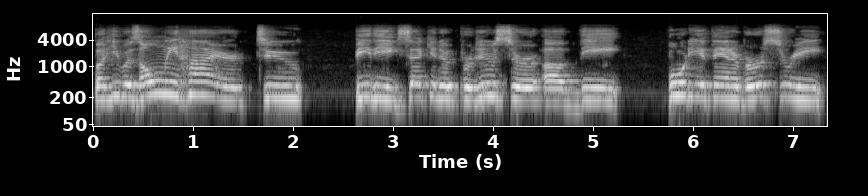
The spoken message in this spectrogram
But he was only hired to be the executive producer of the 40th anniversary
